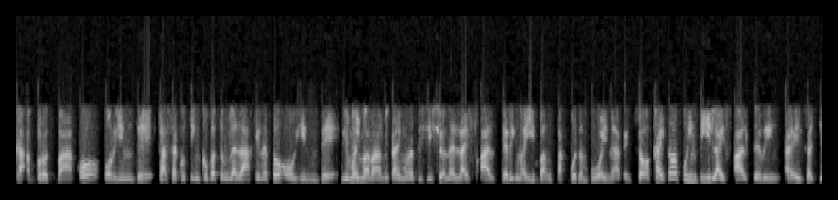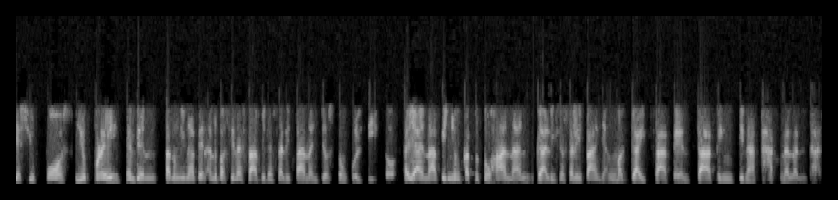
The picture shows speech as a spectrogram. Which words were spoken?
Mag-abroad ba ako or hindi? Sasagutin ko ba tong lalaki na to o hindi? Yung may marami tayong mga decision na life-altering, may ibang takbo ng buhay natin. So, kahit naman po hindi life-altering, I suggest you pause, you pray, and then tanungin natin ano ba sinasabi ng salita ng Diyos tungkol dito. Hayaan natin yung katotohanan galing sa salita niya ang mag-guide sa atin sa ating tinatahak na landas.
